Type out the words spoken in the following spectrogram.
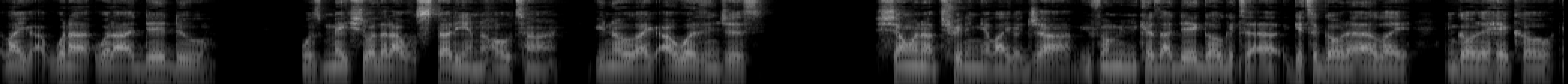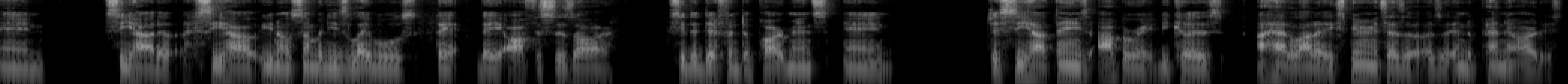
like what I what I did do was make sure that I was studying the whole time. You know, like I wasn't just showing up treating it like a job. You feel me? Because I did go get to uh, get to go to LA and go to Hitco and see how to see how you know some of these labels they they offices are, see the different departments and just see how things operate because I had a lot of experience as a as an independent artist.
